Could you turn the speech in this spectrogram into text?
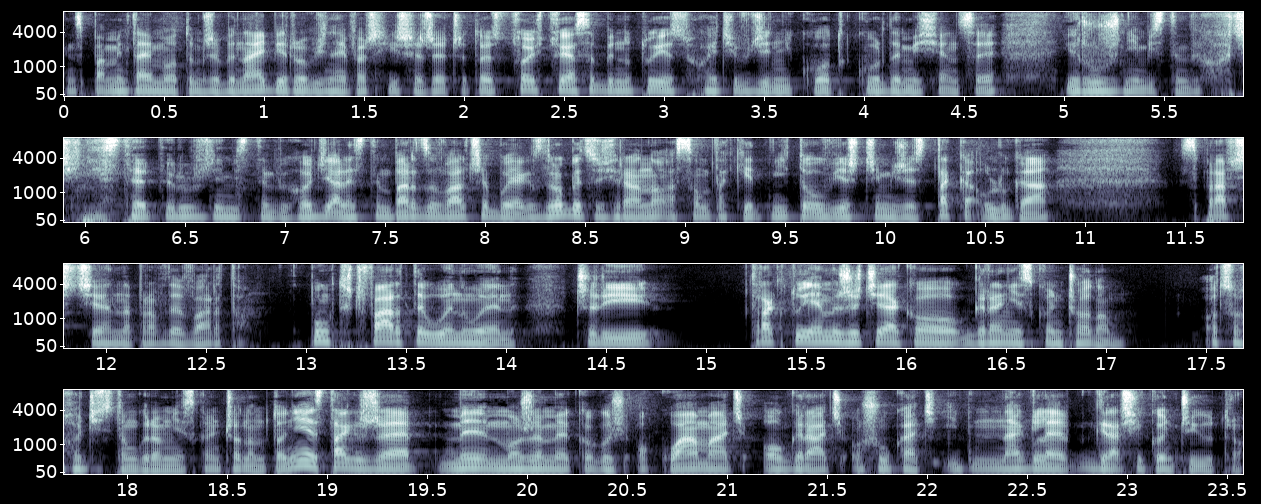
Więc pamiętajmy o tym, żeby najpierw robić najważniejsze rzeczy. To jest coś, co ja sobie notuję, słuchajcie, w dzienniku od kurde miesięcy i różnie mi z tym wychodzi, niestety, różnie mi z tym wychodzi, ale z tym bardzo walczę, bo jak zrobię coś rano, a są takie dni, to uwierzcie mi, że jest taka ulga, sprawdźcie, naprawdę warto. Punkt czwarty, win-win, czyli traktujemy życie jako grę nieskończoną o co chodzi z tą grą nieskończoną. To nie jest tak, że my możemy kogoś okłamać, ograć, oszukać i nagle gra się kończy jutro.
